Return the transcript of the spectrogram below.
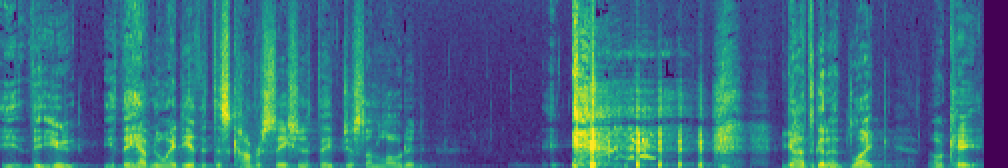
You, they have no idea that this conversation that they've just unloaded. God's gonna like, okay.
